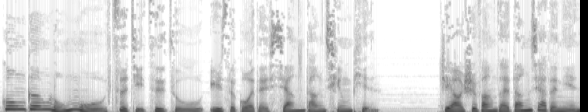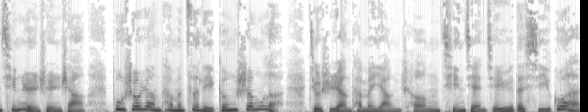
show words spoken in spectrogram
躬耕陇亩，自给自足，日子过得相当清贫。这要是放在当下的年轻人身上，不说让他们自力更生了，就是让他们养成勤俭节约的习惯，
